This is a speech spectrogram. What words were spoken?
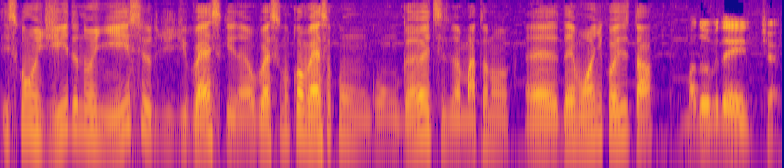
escondido no início de, de Berserk, né? O Berserk não começa com, com Gantz, né, matando é, demônio e coisa e tal. Uma dúvida aí, Thiago.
